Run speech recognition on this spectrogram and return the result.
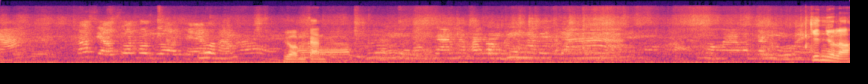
จ้ะแล้วเสียวส่วนรถเรือแถมรวมไหมรวมกันการนำมาลงยื่นมาเลยจ้าเข้ามาวันนี้ กินอยู่เหรอ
